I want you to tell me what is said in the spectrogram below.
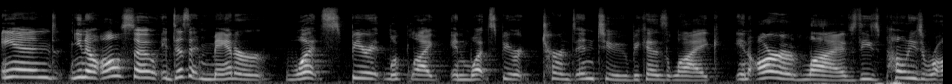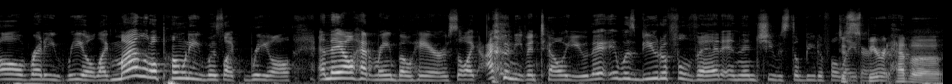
and you know also it doesn't matter what spirit looked like and what spirit turns into because like in our lives these ponies were already real. Like My Little Pony was like real, and they all had rainbow hair, so like I couldn't even tell you it was beautiful then, and then she was still beautiful Does later. Spirit have a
